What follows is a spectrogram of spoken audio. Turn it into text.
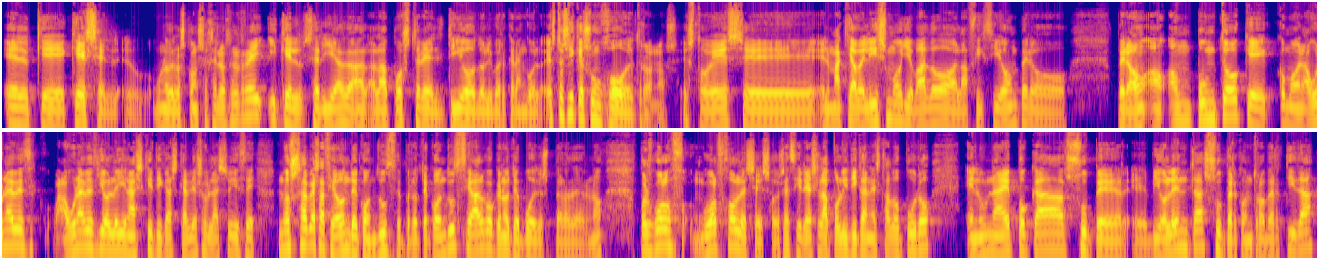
el que, que es el, uno de los consejeros del rey y que sería a, la postre el tío de Oliver Cromwell. Esto sí que es un juego de tronos. Esto es eh, el maquiavelismo llevado a la ficción, pero, pero a, un punto que, como alguna vez, alguna vez yo leí unas críticas que había sobre la serie, dice, no sabes hacia dónde conduce, pero te conduce a algo que no te puedes perder, ¿no? Pues Wolf, Wolf Hall es eso, es decir, es la política en estado puro en una época súper eh, violenta, súper controvertida,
